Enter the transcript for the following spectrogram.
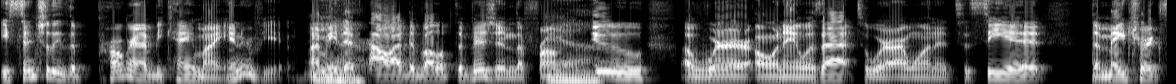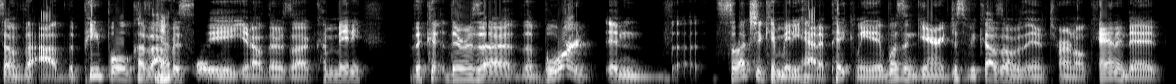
essentially the program became my interview. I mean, Yeah. that's how I developed the vision, the from Yeah. to of where ONA was at to where I wanted to see it, the matrix of the uh, the people, because Yep. obviously, you know, there's a committee. The, there was a the board and the selection committee had to pick me. It wasn't guaranteed just because I was an internal candidate.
